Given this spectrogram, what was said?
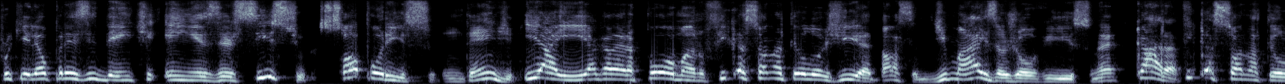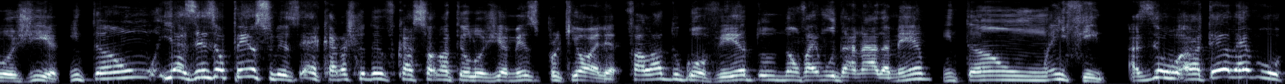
porque ele é o presidente em exercício, só por isso, entende? E aí a galera, pô, mano, fica só na teologia. Nossa, demais eu já ouvi isso, né? Cara, fica só na teologia. Então, e às vezes eu penso mesmo, é, cara, acho que eu devo ficar só na teologia mesmo, porque olha, falar do governo não vai mudar nada mesmo. Então, enfim, às vezes eu até levo,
